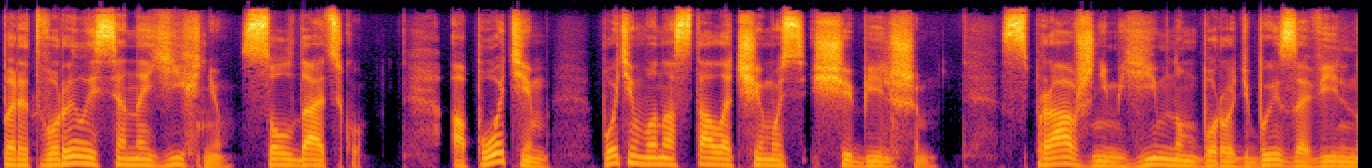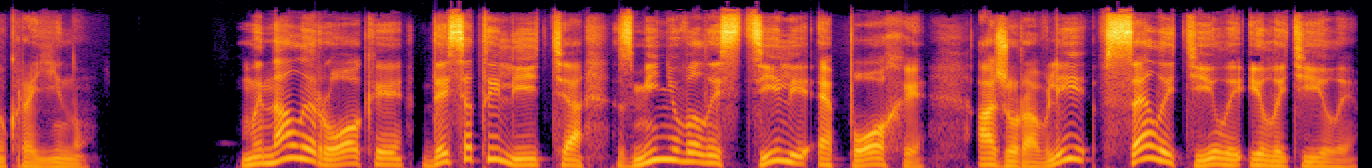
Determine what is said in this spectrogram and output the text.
перетворилися на їхню солдатську. А потім, потім вона стала чимось ще більшим справжнім гімном боротьби за вільну країну. Минали роки, десятиліття, змінювались цілі епохи, а журавлі все летіли і летіли.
